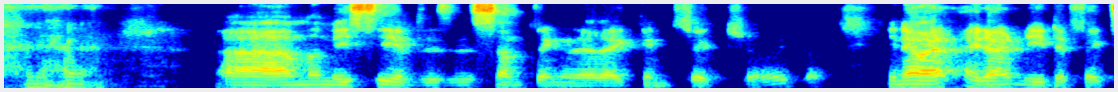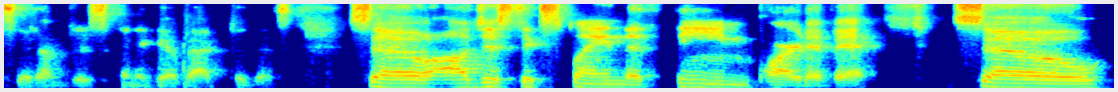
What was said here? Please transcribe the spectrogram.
um, let me see if this is something that I can fix really quick. You know what? I don't need to fix it. I'm just going to go back to this. So I'll just explain the theme part of it. So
